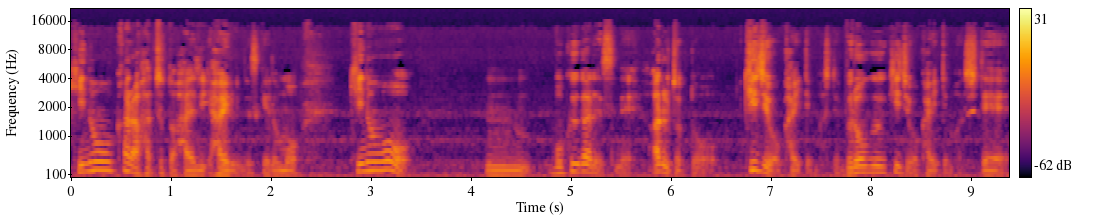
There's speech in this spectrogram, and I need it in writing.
昨日からはちょっと入るんですけれども、昨日、うん、僕がですね、あるちょっと記事を書いてまして、ブログ記事を書いてまして、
